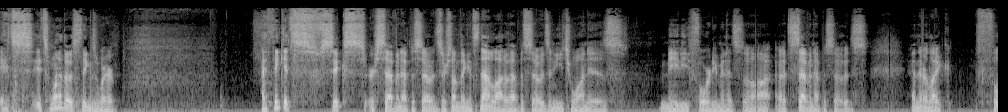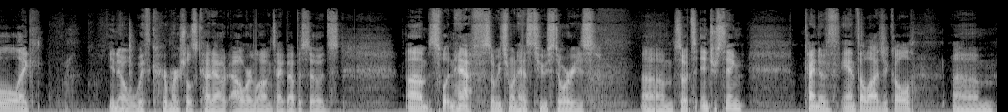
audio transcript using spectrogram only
it's it's one of those things where I think it's six or seven episodes or something. It's not a lot of episodes, and each one is maybe forty minutes long. Uh, it's seven episodes, and they're like full like you know with commercials cut out hour long type episodes, um, split in half. So each one has two stories. Um, so it's interesting, kind of anthological. Um,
